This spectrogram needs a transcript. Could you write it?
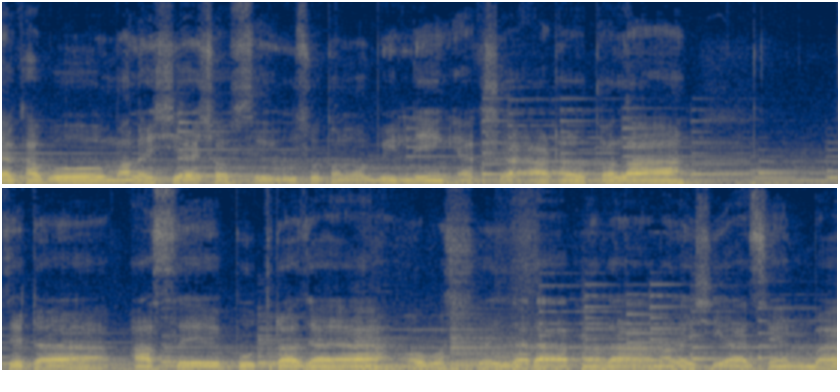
দেখাবো। মালয়েশিয়ায় সবচেয়ে উচ্চতম বিল্ডিং একশো আঠারো তলা যেটা আছে পুত্রাজায়া। অবশ্যই যারা আপনারা মালয়েশিয়া আছেন বা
